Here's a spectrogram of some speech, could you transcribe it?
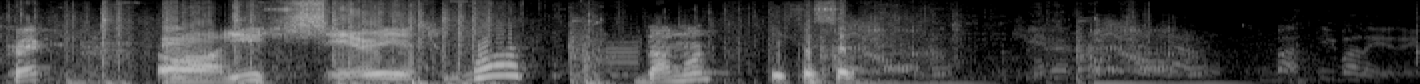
Crack. Oh, are you serious? What? Down one. Is this a... Ci resta solo. Fatti valere.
